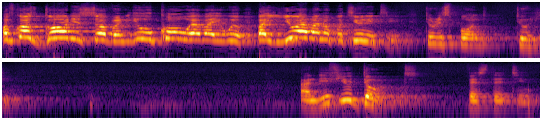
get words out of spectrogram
Of course, God is sovereign. He will call whoever He will. But you have an opportunity to respond to Him. And if you don't, verse 13,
